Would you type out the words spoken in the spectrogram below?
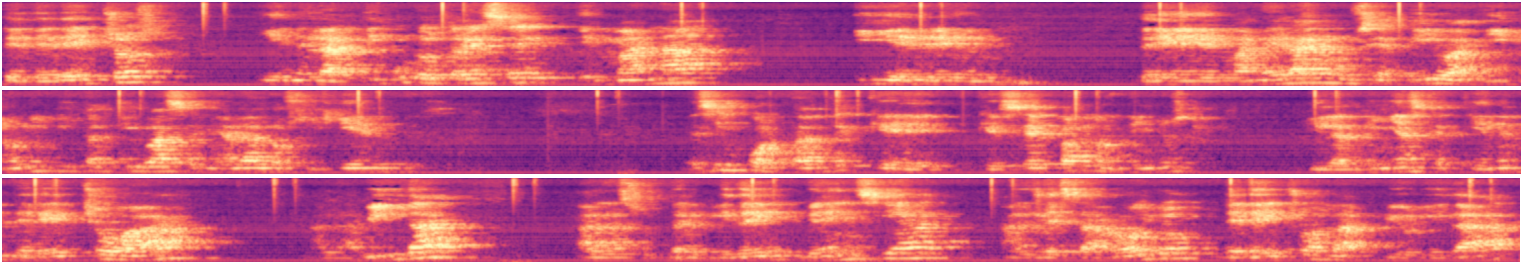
de derechos y en el artículo 13 emana y eh, de manera enunciativa y no limitativa señala lo siguiente. Es importante que, que sepan los niños y las niñas que tienen derecho a, a la vida, a la supervivencia, al desarrollo, derecho a la prioridad,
